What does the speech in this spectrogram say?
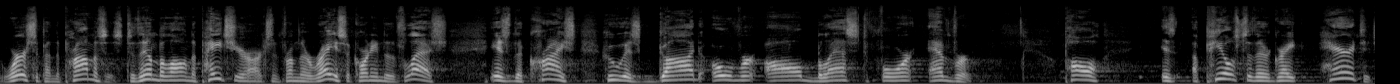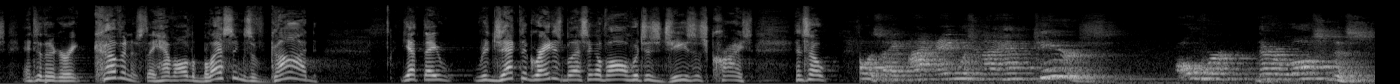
worship, and the promises. To them belong the patriarchs, and from their race, according to the flesh, is the Christ, who is God over all, blessed forever. Paul is, appeals to their great heritage and to their great covenants. They have all the blessings of God Yet they reject the greatest blessing of all, which is Jesus Christ. And so, Paul is saying, I anguish and I have tears over their lostness.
